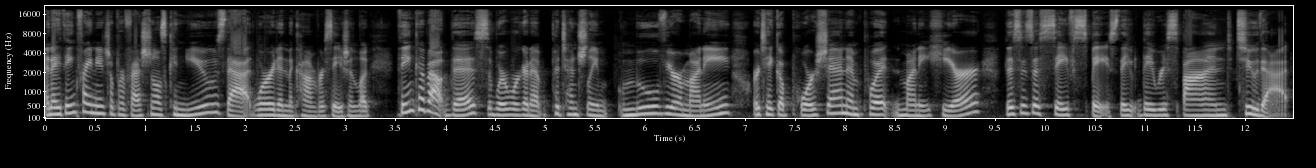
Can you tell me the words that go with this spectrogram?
And I think financial professionals can use that word in the conversation. Look, think about this where we're going to potentially move your money or take a portion and put money here. This is a safe space. They, they respond to that.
